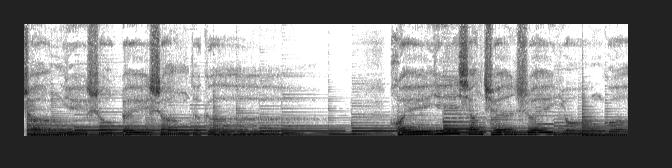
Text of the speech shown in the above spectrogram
唱一首悲伤的歌，回忆像泉水涌过，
